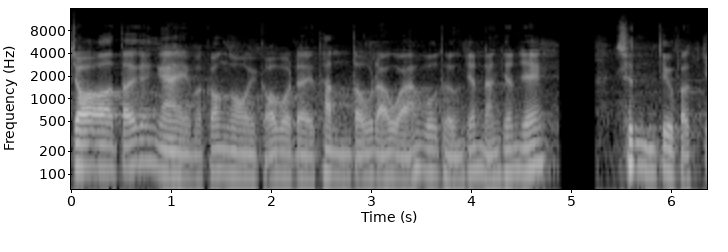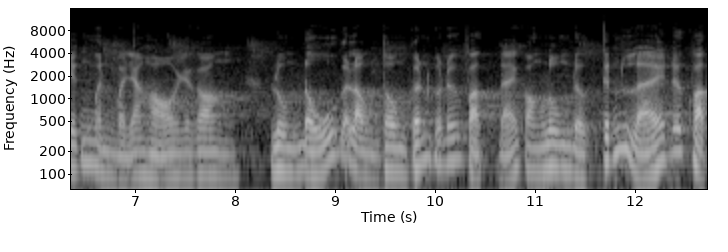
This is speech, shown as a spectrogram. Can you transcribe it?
cho tới cái ngày mà con ngồi cội bồ đề thành tựu đạo quả vô thượng chánh đẳng chánh giác. Xin chư Phật chứng minh và gia hộ cho con luôn đủ cái lòng tôn kính của Đức Phật để con luôn được kính lễ Đức Phật.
